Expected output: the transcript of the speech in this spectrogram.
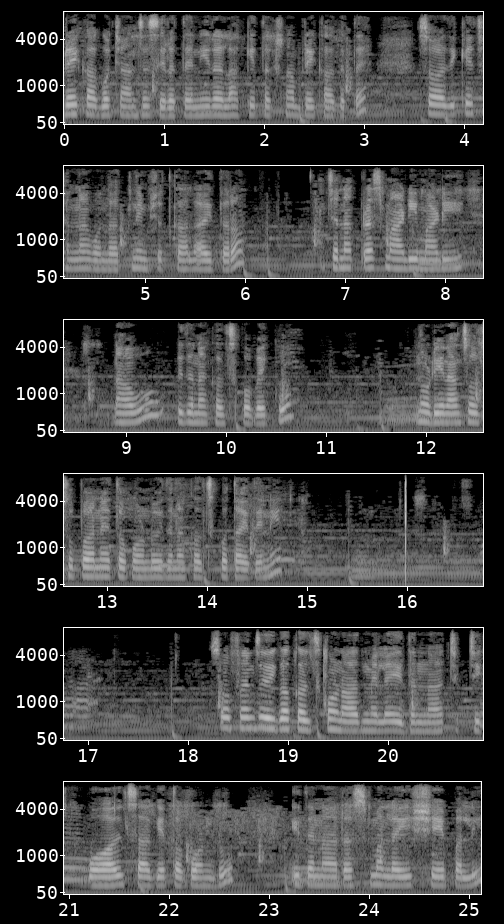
ಬ್ರೇಕ್ ಆಗೋ ಚಾನ್ಸಸ್ ಇರುತ್ತೆ. ನೀರಲ್ಲಿ ಹಾಕಿದ ತಕ್ಷಣ ಬ್ರೇಕ್ ಆಗುತ್ತೆ. ಸೊ ಅದಕ್ಕೆ ಚೆನ್ನಾಗಿ ಒಂದು ಹತ್ತು ನಿಮಿಷದ ಕಾಲ ಈ ಥರ ಚೆನ್ನಾಗಿ ಪ್ರೆಸ್ ಮಾಡಿ ಮಾಡಿ ನಾವು ಇದನ್ನು ಕಲಿಸ್ಕೋಬೇಕು. ನೋಡಿ, ನಾನು ಸ್ವಲ್ಪ ಸ್ವಲ್ಪನೇ ತಗೊಂಡು ಇದನ್ನು ಕಲಿಸ್ಕೊತಾ ಇದ್ದೀನಿ. ಸೊ ಫ್ರೆಂಡ್ಸ್ ಈಗ ಕಲಿಸ್ಕೊಂಡಾದ್ಮೇಲೆ ಇದನ್ನು ಚಿಕ್ಕ ಚಿಕ್ಕ ಬಾಲ್ಸ್ ಆಗಿ ತಗೊಂಡು ಇದನ್ನು ರಸ್ಮಲೈ ಶೇಪಲ್ಲಿ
